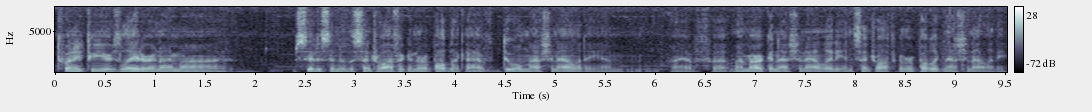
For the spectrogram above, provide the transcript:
22 years later, and I'm a citizen of the Central African Republic. I have dual nationality. I'm, I have uh, my American nationality and Central African Republic nationality.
